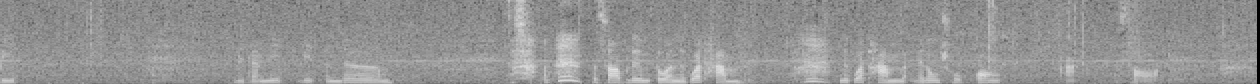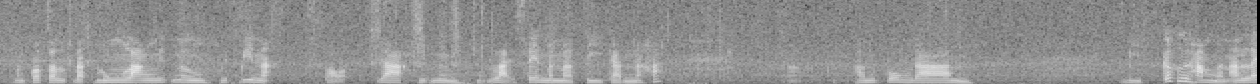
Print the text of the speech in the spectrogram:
บิดบิดแบบนี้บิดเหมือนเดิม จะชอบจะชอบลืมตัวนึกว่าทำนึกว่าทำแบบไม่ต้องโชว์กล้องอสอด มันก็จะแบบลุงลังนิดนึงนิบบิ้นอะสอดยากนิดนึงหลายเส้นมันมาตีกันนะคะอ่าเอานิ้โป้งดานบิดก็คือทำเหมือนอันแร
